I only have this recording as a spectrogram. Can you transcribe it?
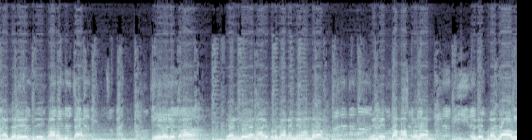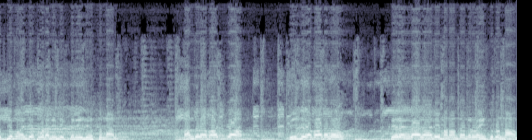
ప్రజలే శ్రీకారం చుట్టారు. ఈరోజు ఇక్కడ ఎన్డీఏ నాయకులుగానే మేమందరం నిమిత్త మాత్రం ఇది ప్రజా ఉద్యమం అని చెప్పి కూడా నేను మీకు తెలియజేస్తున్నాను. అందులో భాగంగా విజయవాడలో స్థిరంగా ర్యాలీ మనం అందరం నిర్వహించుకున్నాం.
